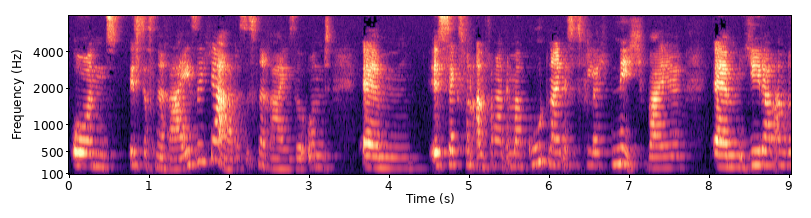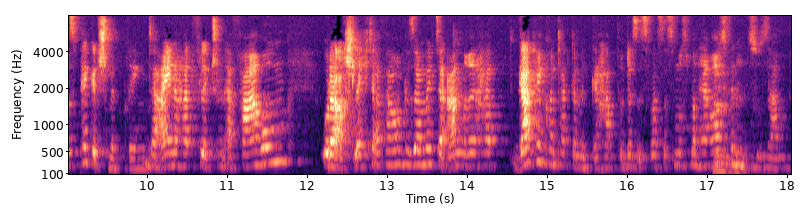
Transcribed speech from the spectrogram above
Und ist das eine Reise? Ja, das ist eine Reise. Und ähm, ist Sex von Anfang an immer gut? Nein, ist es vielleicht nicht, weil ähm, jeder ein anderes Package mitbringt. Der eine hat vielleicht schon Erfahrungen oder auch schlechte Erfahrungen gesammelt, der andere hat gar keinen Kontakt damit gehabt und das ist was, das muss man herausfinden mhm. zusammen.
